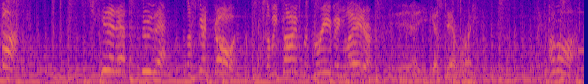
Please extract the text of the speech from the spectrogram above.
Fuck! You didn't have to do that. Let's get going. There'll be time for grieving later. Yeah, you got that right. Come on.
